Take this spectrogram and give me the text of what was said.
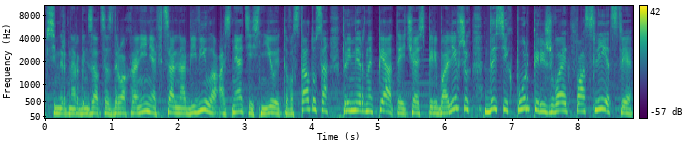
Всемирная организация здравоохранения официально объявила о снятии с нее этого статуса, примерно пятая часть переболевших до сих пор переживает последствия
